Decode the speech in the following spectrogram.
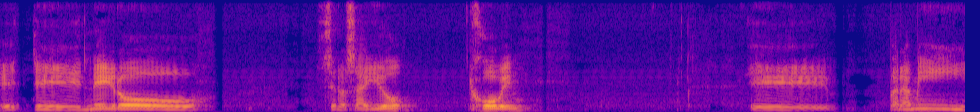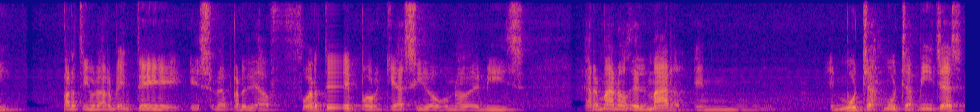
Este negro se nos ha ido, joven. Eh, para mí particularmente es una pérdida fuerte porque ha sido uno de mis hermanos del mar en, muchas, muchas millas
